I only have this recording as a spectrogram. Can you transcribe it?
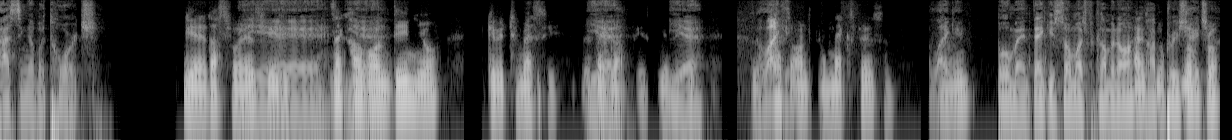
passing of a torch. Yeah, that's what it is. yeah. Really. It's like how yeah. Ronaldinho give it to Messi. It's Yeah, like that. Basically. Yeah. Just I like pass it. it on to the next person. I like You know it. Boom, man. Thank you so much for coming on. Thanks, I appreciate you.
